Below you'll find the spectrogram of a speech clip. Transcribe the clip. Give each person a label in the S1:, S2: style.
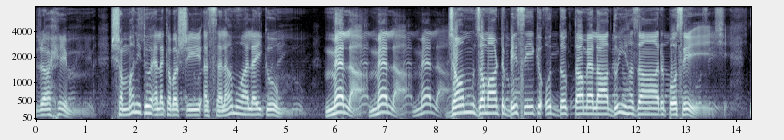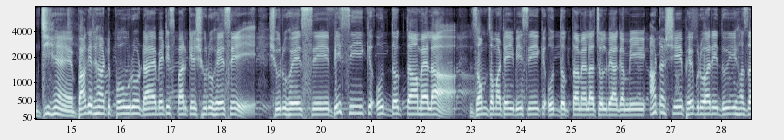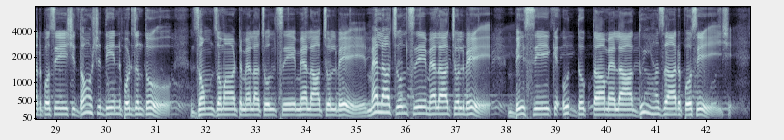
S1: রহিম সম্মানিত এলাকাবাসী, আসসালামু আলাইকুম। মেলা মেলা মেলা। জমজমাট বেসিক উদ্যোক্তা মেলা দুই হাজার পঁচিশ। জি হ্যাঁ বাগেরহাট পৌর ডায়াবেটিস পার্কে শুরু হয়েছে। শুরু হয়েছে বেসিক উদ্যোক্তা মেলা। জমজমাট এই বেসিক উদ্যোক্তা মেলা চলবে আগামী আটাশে ফেব্রুয়ারি দুই হাজার পঁচিশ, দশ দিন পর্যন্ত। জমজমাট মেলা চলছে, মেলা চলবে, মেলা চলছে, মেলা চলবে। বেসিক উদ্যোক্তা মেলা দুই হাজার পঁচিশ।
